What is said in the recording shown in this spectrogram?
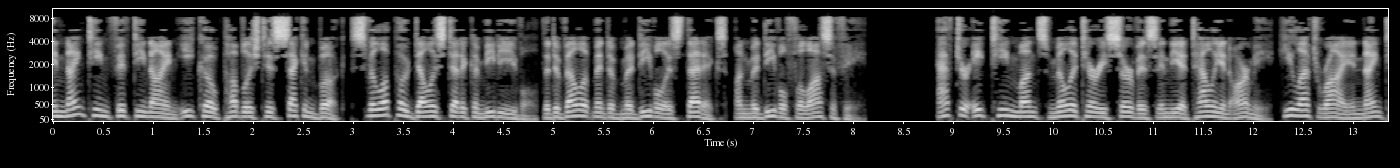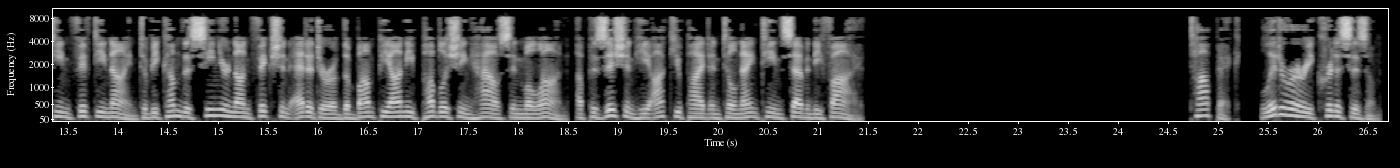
In 1959 Eco published his second book, Sviluppo dell'Estetica Medievale The Development of Medieval Aesthetics, on medieval philosophy. After 18 months military service in the Italian army, he left RAI in 1959 to become the senior nonfiction editor of the Bompiani Publishing House in Milan, a position he occupied until 1975. Literary criticism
